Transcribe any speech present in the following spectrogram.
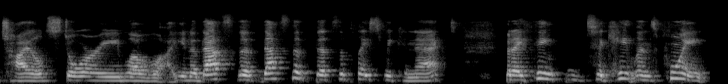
child story, blah blah blah. You know, that's the that's the that's the place we connect. But I think to Caitlin's point,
